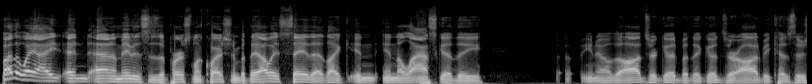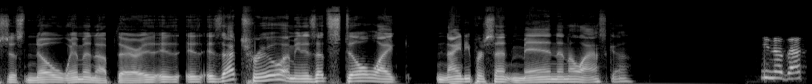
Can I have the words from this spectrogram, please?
By the way, I and I don't know, maybe this is a personal question, but they always say that like in in Alaska the uh, you know the odds are good, but the goods are odd because there's just no women up there. Is is, is that true? I mean, is that still like ninety percent men in Alaska? You know, that's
